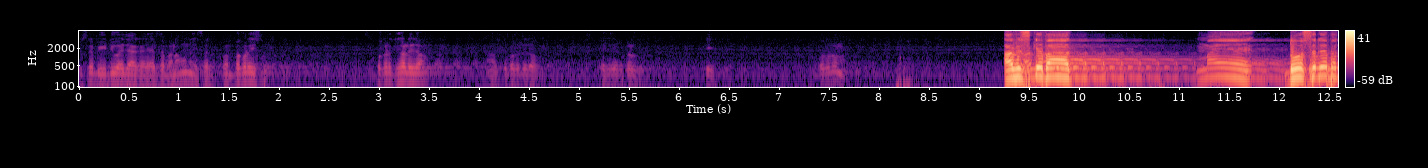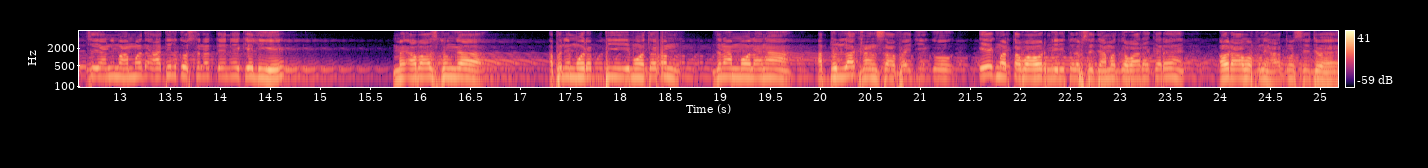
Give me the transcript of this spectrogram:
उसका वीडियो आ जाएगा ऐसा बनाओ नहीं सर। पकड़ो इसे। पकड़ के खड़े जाओ। हाँ पकड़े पकड़ो ना। अब इसके बाद मैं दूसरे बच्चे यानी मोहम्मद आदिल को सनत देने के लिए मैं आवाज़ दूँगा। अपने मुरबी मोहतरम जनाब मौलाना अब्दुल्ला खान साहब जी को एक मरतबा और मेरी तरफ़ से जहमत गवारा करें और आप अपने हाथों से जो है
